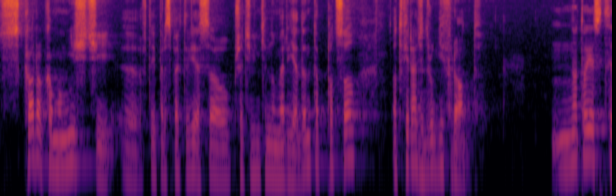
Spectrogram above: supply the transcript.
skoro komuniści e, w tej perspektywie są przeciwnikiem numer jeden, to po co otwierać drugi front? No to jest e,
